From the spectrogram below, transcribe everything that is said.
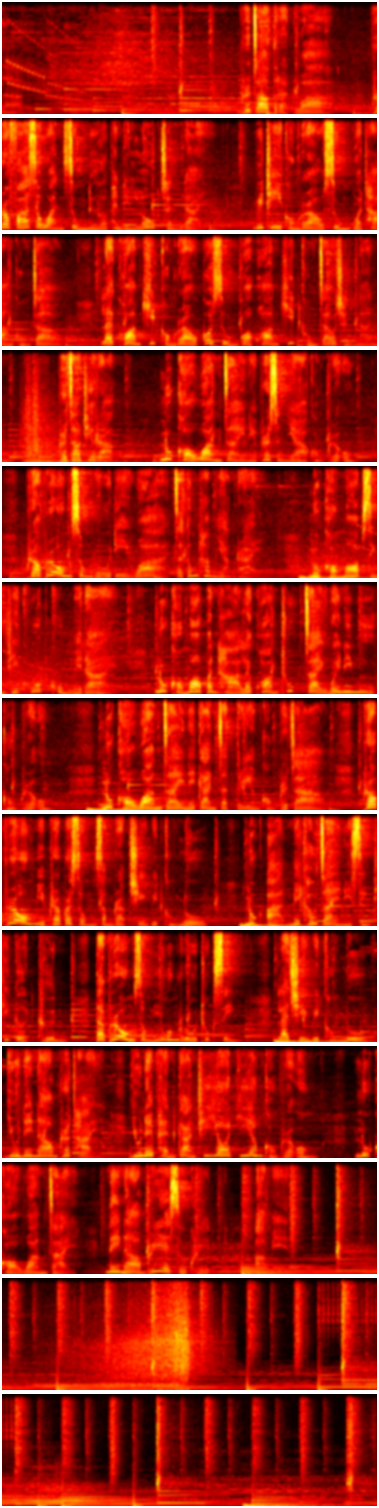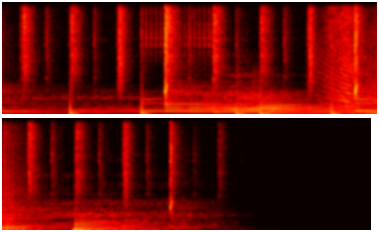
จะพระเจ้าตรัสว่าพระฟ้าสวรรค์สูงเหนือแผ่นดินโลกชั้นใด วิถีของเราสูงกว่าทางของเจ้า และความคิดของเราก็สูงกว่าความคิดของเจ้าฉะนั้น พระเจ้าที่รัก ลูกขอวางใจในพระสัญญาของพระองค์ เพราะพระองค์ทรงรู้ดีว่าจะต้องทำอย่างไร ลูกขอมอบสิ่งที่ควบคุมไม่ได้ ลูกขอมอบปัญหาและความทุกข์ใจไว้ในมือของพระองค์ ลูกขอวางใจในการจัดเตรียมของพระเจ้า เพราะพระองค์มีพระประสงค์สำหรับชีวิตของลูก ลูกอาจไม่เข้าใจในสิ่งที่เกิดขึ้น แต่พระองค์ทรงล่วงรู้ทุกสิ่ง และชีวิตของลูกอยู่ในน้ำพระทัยอยู่ในแผนการที่ยอดเยี่ยมของพระองค์ ลูกขอวางใจ ในนามพระเยซูคริสต์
